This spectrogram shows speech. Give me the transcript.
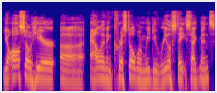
You'll also hear uh, Alan and Crystal when we do real estate segments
